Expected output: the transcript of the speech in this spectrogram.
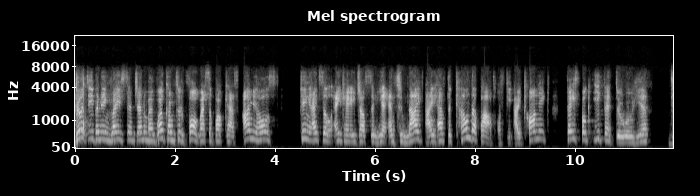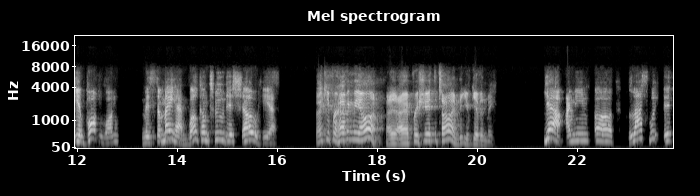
Good evening, ladies and gentlemen. Welcome to the Four Wrestler Podcast. I'm your host, King Axel, aka Justin here, and tonight I have the counterpart of the iconic Facebook Ether duo here, the important one, Mr. Mayhem. Welcome to the show here. Thank you for having me on. I, I appreciate the time that you've given me. Yeah, I mean, uh, last week, it,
